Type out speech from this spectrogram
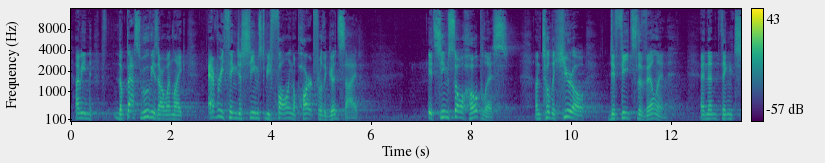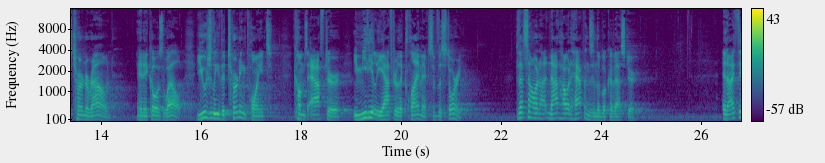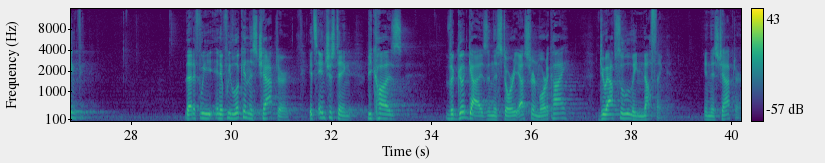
I mean, the best movies are when, like, everything just seems to be falling apart for the good side. It seems so hopeless until the hero defeats the villain, and then things turn around and it goes well. Usually, the turning point comes after, immediately after the climax of the story. But that's not, not how it happens in the book of Esther. And I think that if we, and if we look in this chapter, it's interesting because the good guys in this story, Esther and Mordecai, do absolutely nothing in this chapter.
